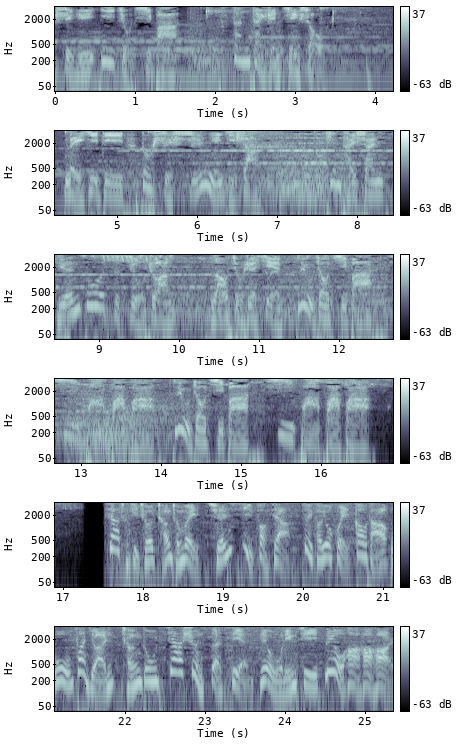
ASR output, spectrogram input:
始于一九七八，三代人坚守，每一滴都是十年以上。天台山元波子酒庄，老酒热线六幺七八七八八八六幺七八七八八八。嘉诚汽车长城卫全系放假，最高优惠高达五万元。成都嘉顺 4S 店六五零七六二二二，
